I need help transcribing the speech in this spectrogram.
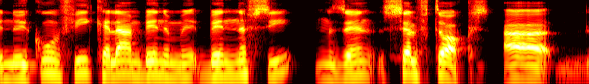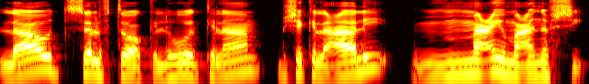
إنه يكون في كلام بين بين نفسي زين self talk loud self talk اللي هو الكلام بشكل عالي معي ومع نفسي.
